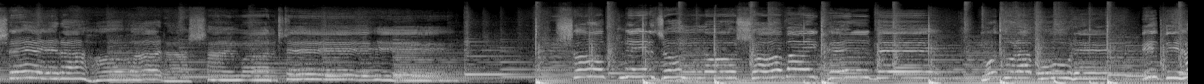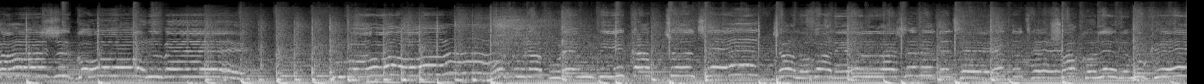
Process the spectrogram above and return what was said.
সেরা হওয়ার আশায় মাঠে। স্বপ্নের জন্য সবাই খেলবে মথুরাপুরে ইতিহাস গড়বে। মথুরাপুর এমপি কাপ চলছে জনগণে উল্লাসে মেতেছে সকলের মুখে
